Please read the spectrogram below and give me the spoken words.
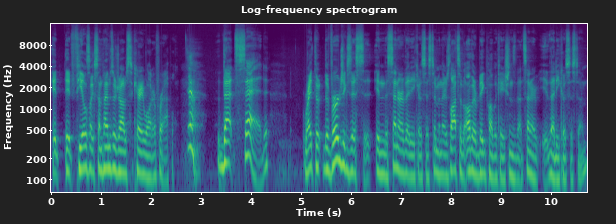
it it feels like sometimes their job is to carry water for Apple. Yeah. That said, right? The, the Verge exists in the center of that ecosystem, and there's lots of other big publications in that center of that ecosystem.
